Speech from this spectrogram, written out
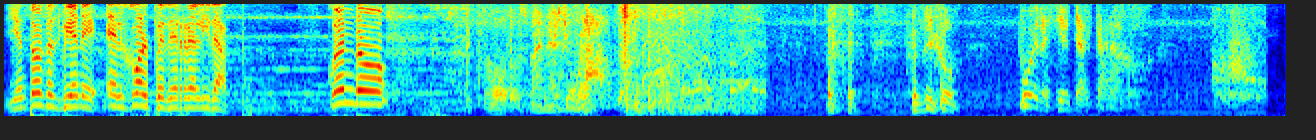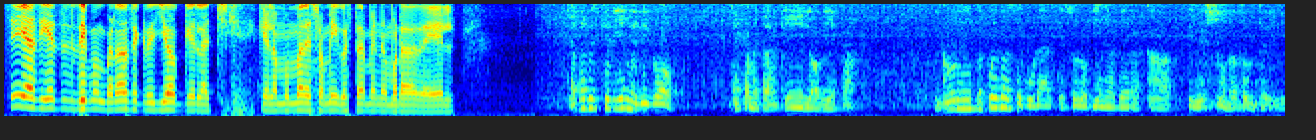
Y entonces viene el golpe de realidad. Cuando... Todos van a llorar. Dijo, puedes irte al carajo. Sí, así es, ese tipo en verdad se creyó que la, que la mamá de su amigo estaba enamorada de él. Cada vez que viene digo, déjame tranquilo, vieja. Rooney, te puedo asegurar que solo viene a ver acá y es una tontería.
